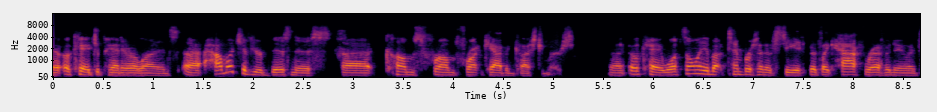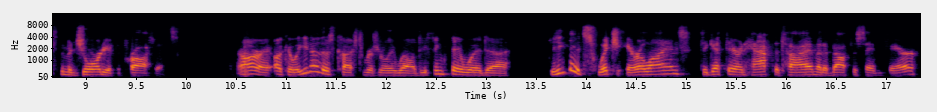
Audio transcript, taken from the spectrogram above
okay, Japan Airlines, uh, how much of your business uh, comes from front cabin customers? Like, okay, well, it's only about 10% of seats, but it's like half revenue. It's the majority of the profits. All right. Okay. Well, you know those customers really well. Do you think they would? Uh, do you think they would switch airlines to get there in half the time at about the same fare?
